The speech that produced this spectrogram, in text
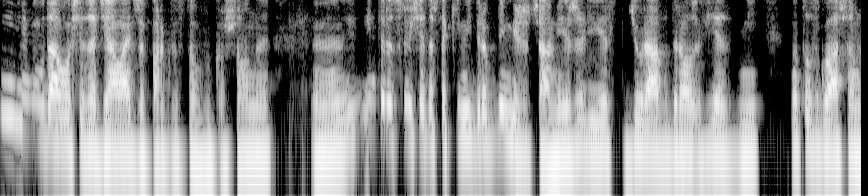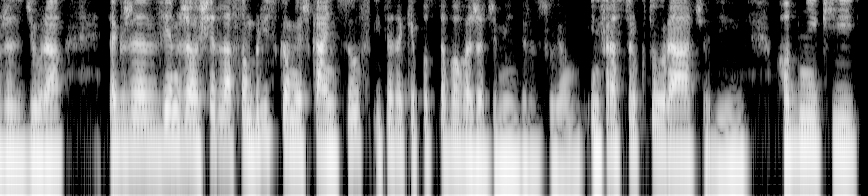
I udało się zadziałać, że park został wykoszony. E, interesuję się też takimi drobnymi rzeczami. Jeżeli jest dziura w, w jezdni, no to zgłaszam, że jest dziura. Także wiem, że osiedla są blisko mieszkańców i te takie podstawowe rzeczy mnie interesują. Infrastruktura, czyli chodniki,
